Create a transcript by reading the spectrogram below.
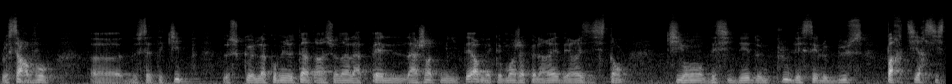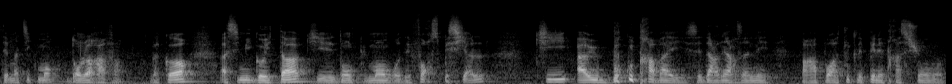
le cerveau de cette équipe, de ce que la communauté internationale appelle l'agent militaire, mais que moi j'appellerais des résistants qui ont décidé de ne plus laisser le bus partir systématiquement dans leur ravin. D'accord? Assimi Goïta, qui est donc membre des forces spéciales, qui a eu beaucoup de travail ces dernières années par rapport à toutes les pénétrations,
